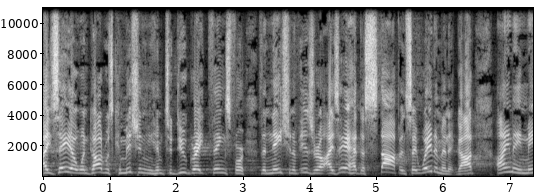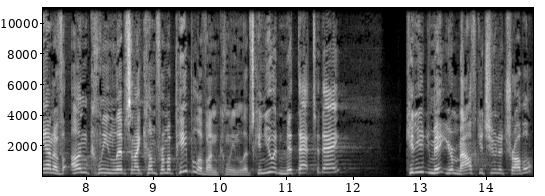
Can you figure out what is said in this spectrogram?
Isaiah, when God was commissioning him to do great things for the nation of Israel, Isaiah had to stop and say, Wait a minute, God, I'm a man of unclean lips and I come from a people of unclean lips. Can you admit that today? Can you admit your mouth gets you into trouble?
